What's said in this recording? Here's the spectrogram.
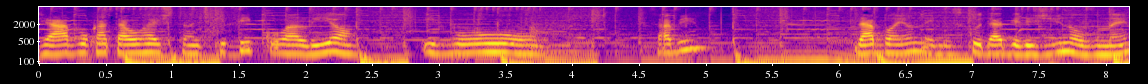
Já vou catar o restante que ficou ali, ó. E vou, sabe? Dar banho neles, cuidar deles de novo, né?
